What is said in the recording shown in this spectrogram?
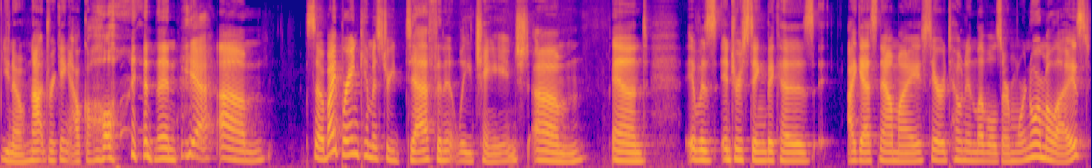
you know, not drinking alcohol, and then Yeah. um, so my brain chemistry definitely changed, um, and it was interesting because I guess now my serotonin levels are more normalized.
